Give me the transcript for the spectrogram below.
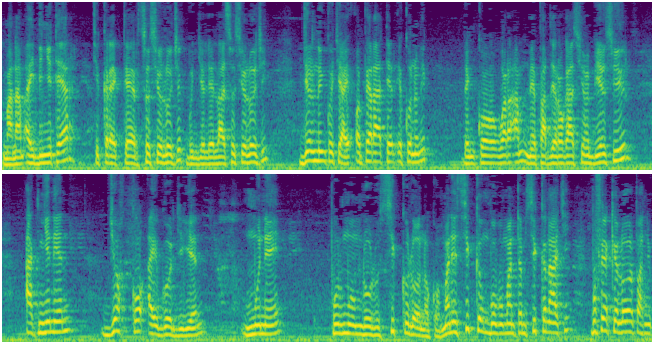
maanaam ay dignitaire ci caractère sociologique bu ñu jëlee la sociologie jël nañ ko ci ay opérateur économique dañ ko war a am mais par dérogation bien sûr ak ñeneen jox ko ay góor jigéen mu ne pour moom loolu sikkaloo na ko ma ne sikkam boobu man tam sikk naa ci bu fekkee loolu tax ñu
